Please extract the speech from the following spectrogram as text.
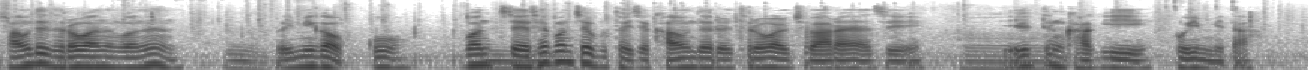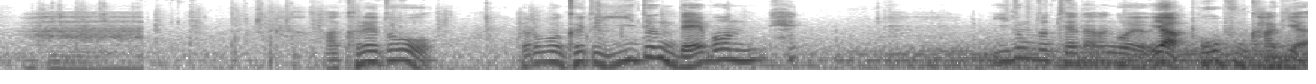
가운데 들어가는 거는 음, 의미가 없고 두 번째, 음. 세 번째부터 이제 가운데를 들어갈 줄 알아야지 어. 1등 각이 보입니다. 아, 아 그래도 여러분 그래도 2등 4번 했 2등도 대단한 거예요 야 보고품 각이야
